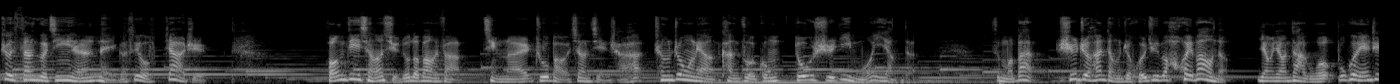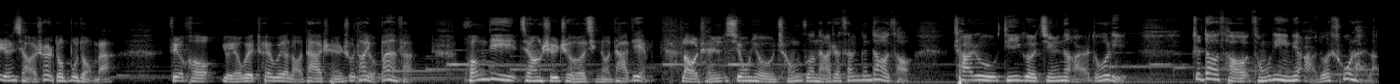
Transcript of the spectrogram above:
这三个金人哪个最有价值？皇帝想了许多的办法，请来珠宝匠检查，称重量、看做工，都是一模一样的。怎么办？使者还等着回去汇报呢。泱泱大国不会连这点小事都不懂吧？最后有一位退位的老大臣说他有办法。皇帝将使者请到大殿，老臣胸有成竹，拿着三根稻草，插入第一个金人的耳朵里，这稻草从另一边耳朵出来了。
